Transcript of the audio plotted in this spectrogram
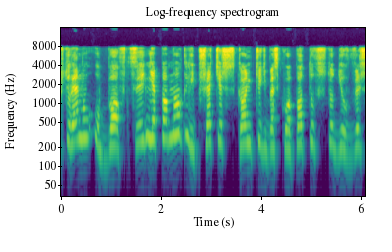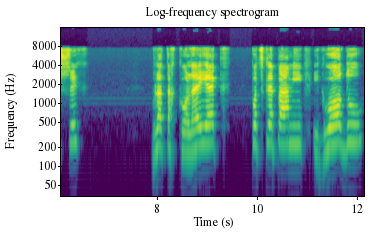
któremu ubowcy nie pomogli przecież skończyć bez kłopotów studiów wyższych w latach kolejek pod sklepami i głodu,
